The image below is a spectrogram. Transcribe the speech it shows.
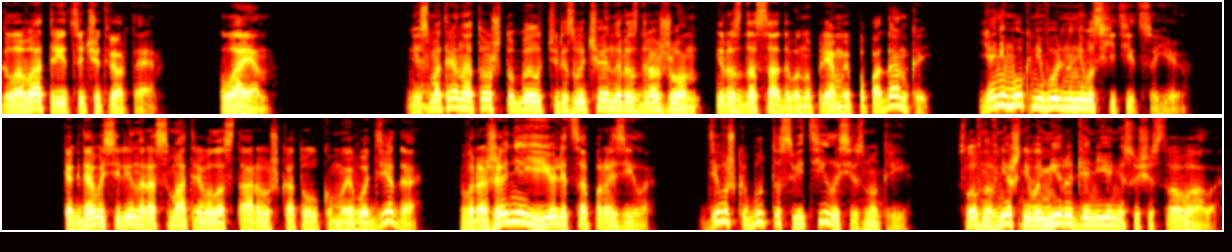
Глава 34. Лайон. Несмотря на то, что был чрезвычайно раздражен и раздосадован упрямой попаданкой, я не мог невольно не восхититься ею. Когда Василина рассматривала старую шкатулку моего деда, выражение ее лица поразило. Девушка будто светилась изнутри, словно внешнего мира для нее не существовало.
